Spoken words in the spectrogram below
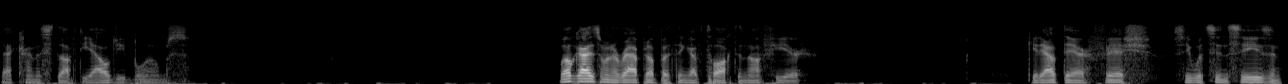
that kind of stuff, the algae blooms. Well, guys, I'm going to wrap it up. I think I've talked enough here. Get out there, fish, see what's in season,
